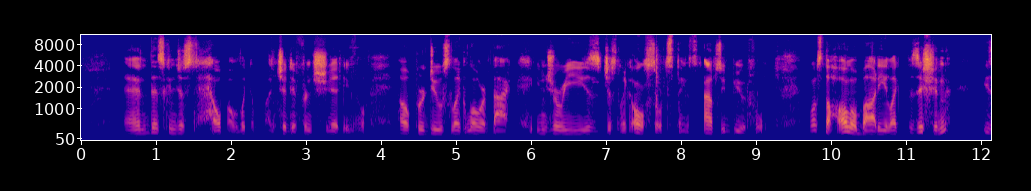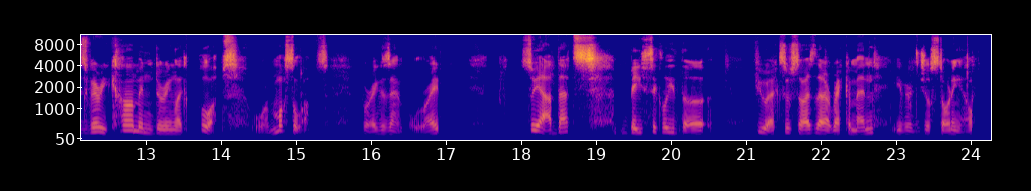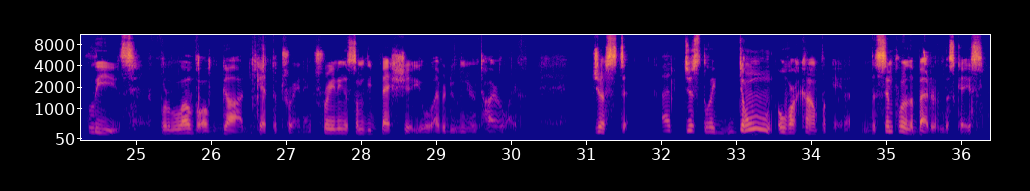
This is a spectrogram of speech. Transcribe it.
And this can just help out like a bunch of different shit, you know, help reduce like lower back injuries, just like all sorts of things. Absolutely beautiful. Plus, the hollow body like position is very common during like pull-ups or muscle-ups, for example, right? So yeah, that's basically the few exercises that I recommend if you're just starting out. Please, for the love of God, get the training. Training is some of the best shit you will ever do in your entire life. Just, uh, just like don't overcomplicate it. The simpler, the better in this case.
